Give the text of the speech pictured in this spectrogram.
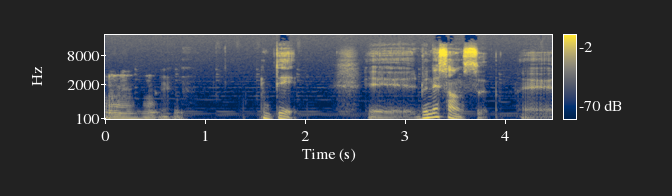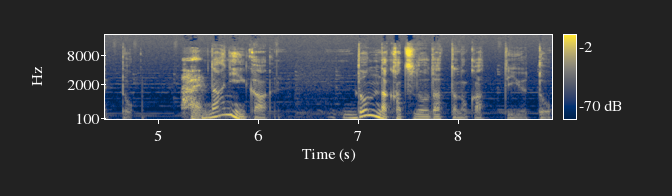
うんうんうん。で、えールネサンス、えーとはい。何がどんな活動だったのかっていうと、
